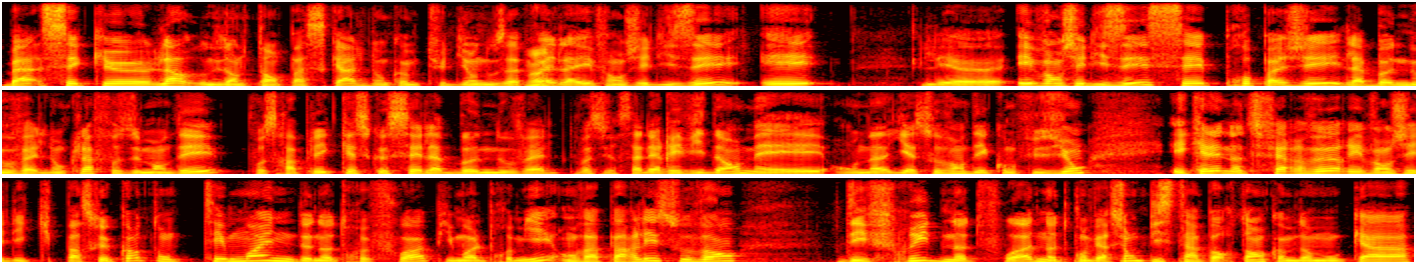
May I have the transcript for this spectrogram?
Bah, c'est que là, on est dans le temps pascal, donc comme tu dis, on nous appelle Ouais. à évangéliser et les, euh, évangéliser, c'est propager la bonne nouvelle. Donc là, il faut se demander, il faut se rappeler qu'est-ce que c'est la bonne nouvelle. Ça a l'air évident, mais on a- il y a souvent des confusions. Et quelle est notre ferveur évangélique? Parce que quand on témoigne de notre foi, puis moi le premier, on va parler souvent des fruits de notre foi, de notre conversion, puis c'est important, comme dans mon cas,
